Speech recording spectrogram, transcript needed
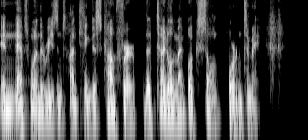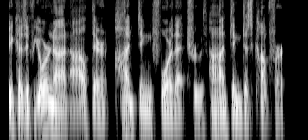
And that's one of the reasons hunting discomfort, the title of my book, is so important to me. Because if you're not out there hunting for that truth, hunting discomfort,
